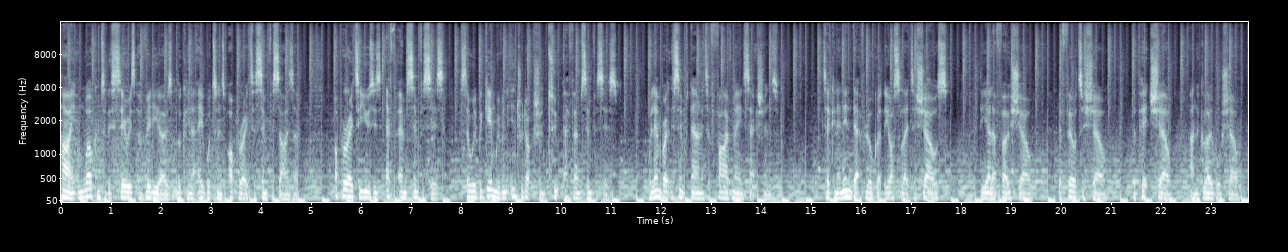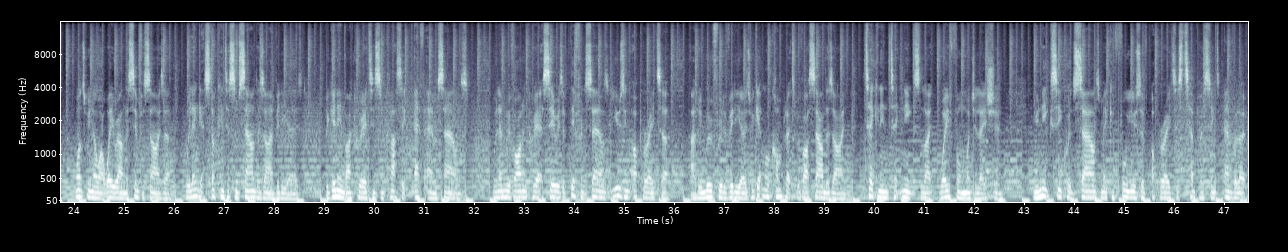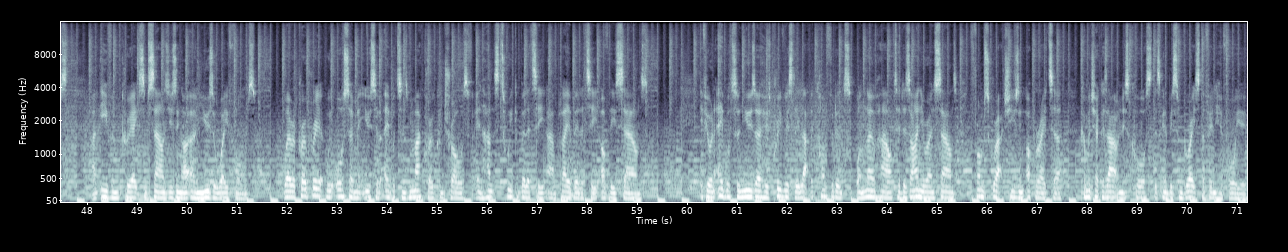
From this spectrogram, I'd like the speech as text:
Hi and welcome to this series of videos looking at Ableton's Operator synthesizer. Operator uses FM synthesis, so we begin with an introduction to FM synthesis. We'll then break the synth down into five main sections, taking an in-depth look at the oscillator shells, the LFO shell, the filter shell, the pitch shell and the global shell. Once we know our way around the synthesizer, we then get stuck into some sound design videos beginning by creating some classic FM sounds. We then move on and create a series of different sounds using Operator. As we move through the videos, we get more complex with our sound design, taking in techniques like waveform modulation, unique sequence sounds, making full use of Operator's tempo synced envelopes, and even create some sounds using our own user waveforms. Where appropriate, we also make use of Ableton's macro controls for enhanced tweakability and playability of these sounds. If you're an Ableton user who's previously lacked the confidence or know-how to design your own sounds from scratch using Operator, come and check us out in this course, there's going to be some great stuff in here for you.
